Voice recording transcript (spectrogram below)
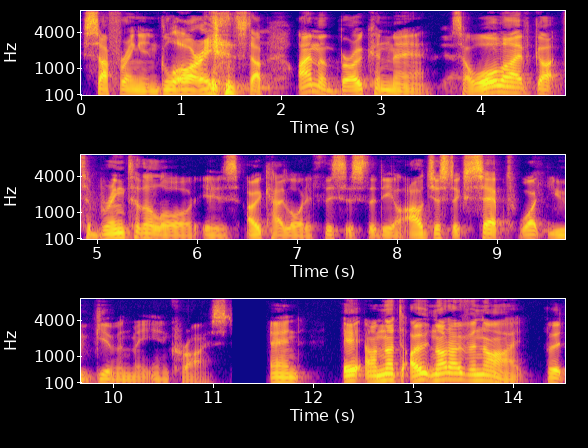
suffering in glory and stuff. I'm a broken man. So all I've got to bring to the Lord is, okay, Lord, if this is the deal, I'll just accept what you've given me in Christ. And it, I'm not, not overnight, but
